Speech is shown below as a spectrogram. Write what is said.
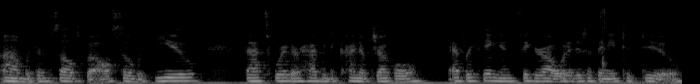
um, with themselves, but also with you. That's where they're having to kind of juggle everything and figure out what it is that they need to do.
